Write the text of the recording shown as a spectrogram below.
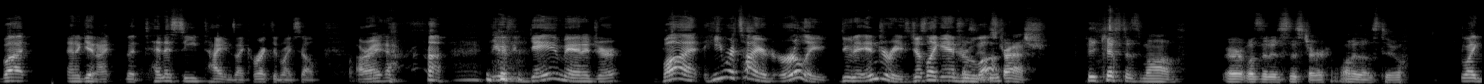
but and again, I the Tennessee Titans. I corrected myself. All right, he was a game manager, but he retired early due to injuries, just like Andrew was Luck. trash. He kissed his mom, or was it his sister? One of those two. Like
